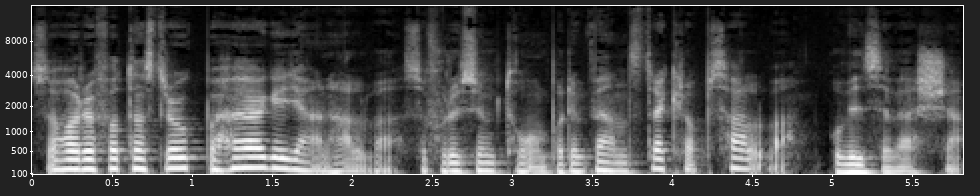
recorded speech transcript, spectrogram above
Så har du fått en stroke på höger hjärnhalva så får du symptom på din vänstra kroppshalva och vice versa.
